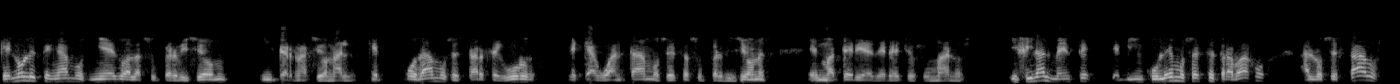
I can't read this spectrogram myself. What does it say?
que no le tengamos miedo a la supervisión internacional, que podamos estar seguros de que aguantamos estas supervisiones en materia de derechos humanos. Y finalmente, que vinculemos a este trabajo a los estados,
